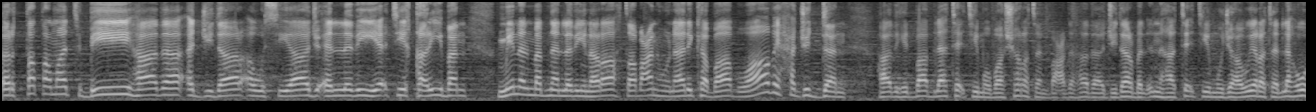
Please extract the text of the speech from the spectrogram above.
ارتطمت بهذا الجدار أو السياج الذي يأتي قريبا من المبنى الذي نراه. طبعا هنالك باب واضحة جدا. هذه الباب لا تأتي مباشرة بعد هذا الجدار بل إنها تأتي مجاورة له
